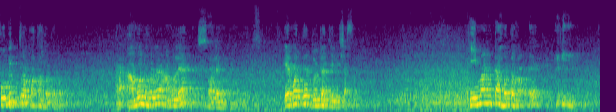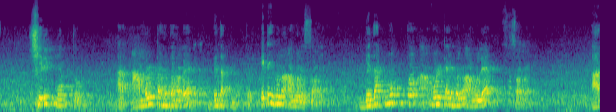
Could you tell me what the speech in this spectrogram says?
পবিত্র কথা হতে হবে। আর আমল হলে আমলে সলে হতে হবে। এর মধ্যে দুইটা জিনিস আছে। ইমানটা হতে হবে শিরিক মুক্ত আর আমলটা হতে হবে বেদাত মুক্ত। এটাই হলো আমলে সলে বেদাত মুক্ত আমলটাই হলো আমলে সলে আর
